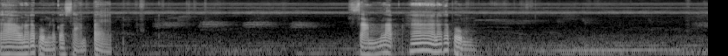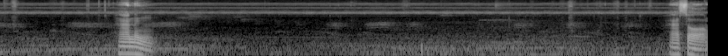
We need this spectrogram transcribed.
เก้านะครับผมแล้วก็สามแปดสำหรับห้านะครับผมห้าหนึ่ง ห้าสอง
